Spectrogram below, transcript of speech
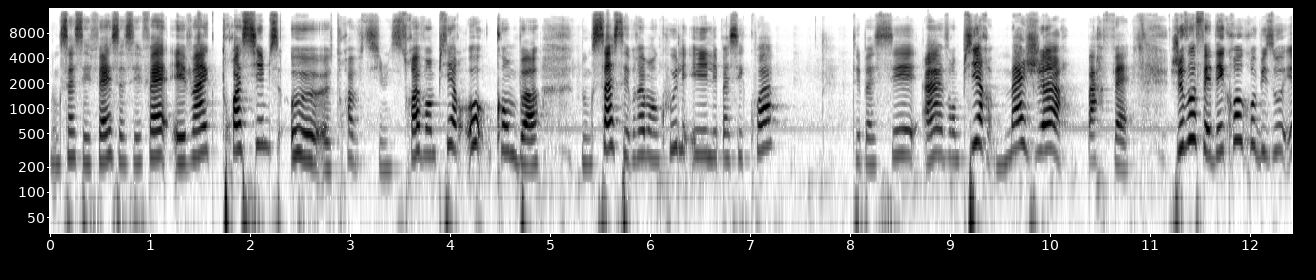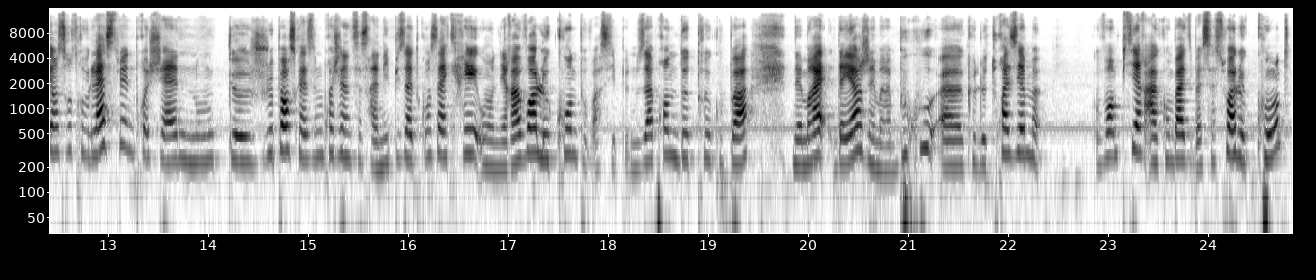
Donc ça c'est fait, ça c'est fait. Et vaincre 3 Sims, euh, 3 Sims, 3 vampires au combat. Donc ça c'est vraiment cool. Et il est passé quoi? T'es passé un vampire majeur. Parfait. Je vous fais des gros gros bisous et on se retrouve la semaine prochaine. Donc euh, je pense que la semaine prochaine, ce sera un épisode consacré où on ira voir le compte pour voir s'il peut nous apprendre d'autres trucs ou pas. D'ailleurs, j'aimerais beaucoup euh, que le troisième vampire à combattre, bah, ça soit le comte.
